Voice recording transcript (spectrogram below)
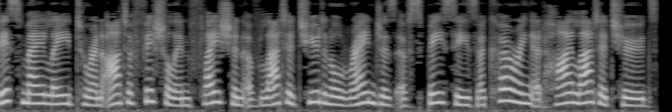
this may lead to an artificial inflation of latitudinal ranges of species occurring at high latitudes,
